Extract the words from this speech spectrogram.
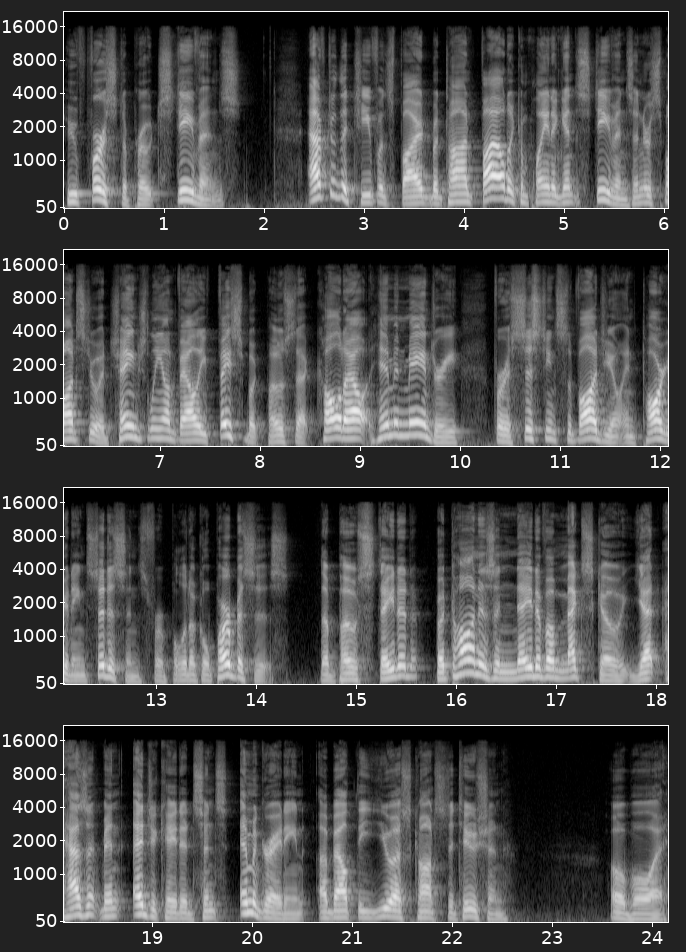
who first approached Stevens. After the chief was fired, Breton filed a complaint against Stevens in response to a Change Leon Valley Facebook post that called out him and Mandry for assisting Salvaggio in targeting citizens for political purposes. The post stated, Breton is a native of Mexico, yet hasn't been educated since immigrating about the U.S. Constitution. Oh boy.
